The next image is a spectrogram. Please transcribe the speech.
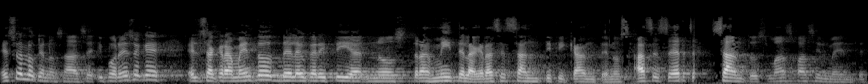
Eso es lo que nos hace. Y por eso es que el sacramento de la Eucaristía nos transmite la gracia santificante, nos hace ser santos más fácilmente.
